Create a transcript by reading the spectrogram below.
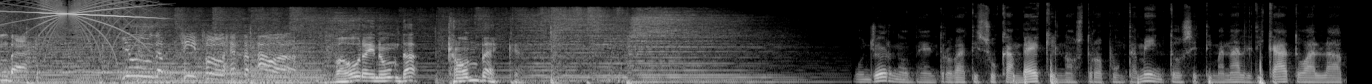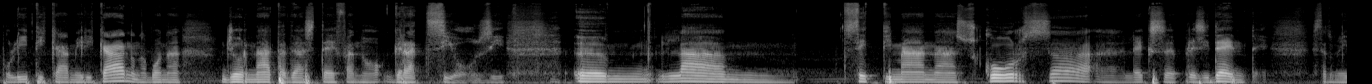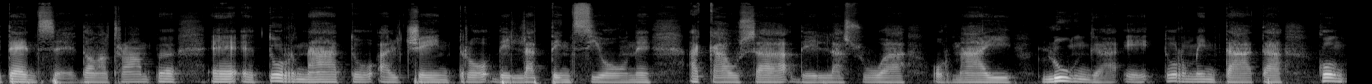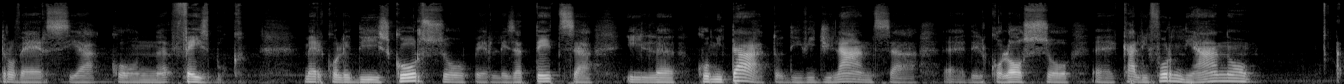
Comeback. You, the people, have the power. Va ora in onda Comeback. Buongiorno, ben trovati su Comeback, il nostro appuntamento settimanale dedicato alla politica americana. Una buona giornata da Stefano Graziosi. Um, la settimana scorsa eh, l'ex presidente statunitense Donald Trump è eh, tornato al centro dell'attenzione a causa della sua ormai lunga e tormentata controversia con Facebook. Mercoledì scorso, per l'esattezza, il comitato di vigilanza eh, del colosso eh, californiano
